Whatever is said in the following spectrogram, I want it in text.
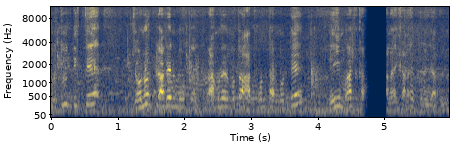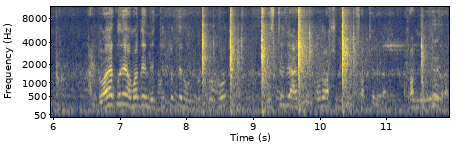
চতুর্দিক থেকে জনক্লাবের মতো প্রাঙ্গণের মতো আধ ঘণ্টার মধ্যে এই মাঠ আর দয়া করে আমাদের নেতৃত্বদের অনুরোধ করব, স্টেজে আসবে কোনো অসুবিধা নেই, সব ছেলেরা, সব নেতৃত্বরা।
